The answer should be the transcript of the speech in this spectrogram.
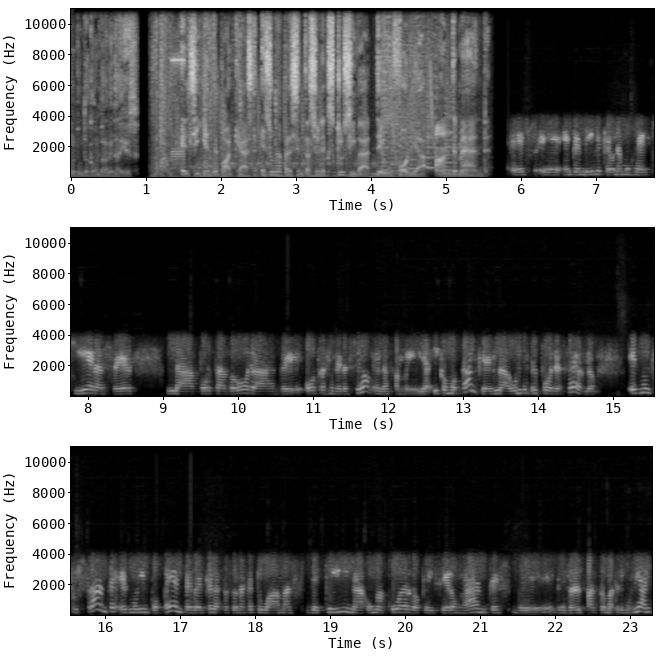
boostmobile.com para detalles. El siguiente podcast es una presentación exclusiva de Euforia On Demand. es eh, entendible que una mujer quiera ser la portadora de otra generación en la familia y como tal que es la única que puede hacerlo. Es muy frustrante, es muy impotente ver que la persona que tú amas declina un acuerdo que hicieron antes de, de hacer el pacto matrimonial.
